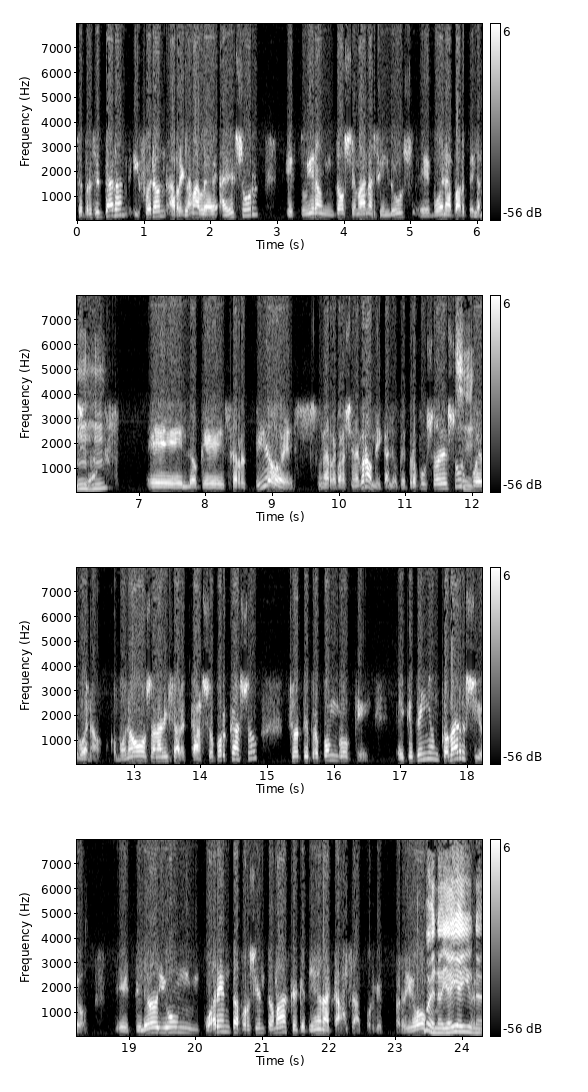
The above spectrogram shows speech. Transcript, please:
se presentaron y fueron a reclamarle a, a Sur que estuvieron dos semanas sin luz eh, buena parte de la ciudad. Eh, lo que se pidió es una reparación económica. Lo que propuso el sur fue, bueno, como no vamos a analizar caso por caso, yo te propongo que el que tenía un comercio este, le doy un 40% más que el que tenía una casa, porque perdió bueno, y ahí hay una,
